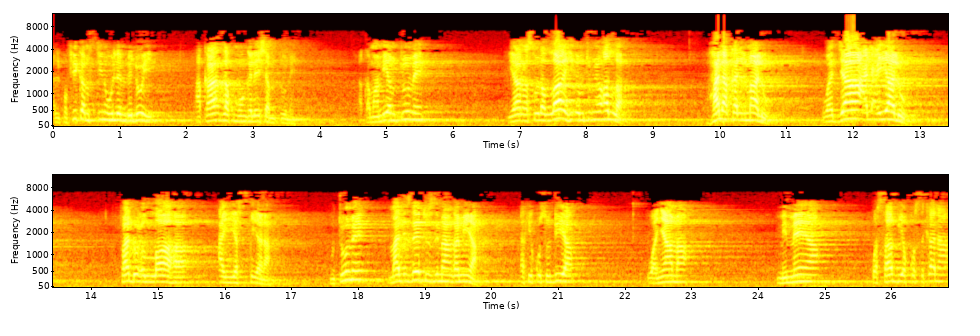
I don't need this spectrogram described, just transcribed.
alipofika msikitini ule mbedui akaanza kumwongelesha mtume. Akamwambia mtume ya rasulullah e mtume wa Allah halaka almalu wajaa aliyalu fad'u Allah an mtume mali zetu zimeangamia akikusudia wanyama mimea kwa sababu ya kukosekana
